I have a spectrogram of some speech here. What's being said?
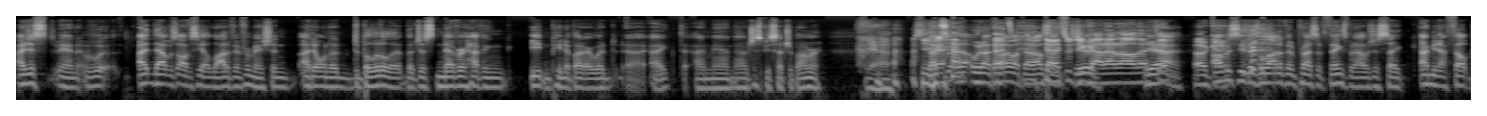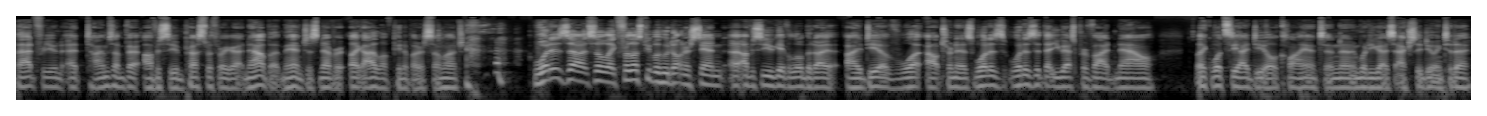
I just, man, w- I, that was obviously a lot of information. I don't want to belittle it, but just never having eaten peanut butter would, uh, I, I, man, that would just be such a bummer. Yeah. That's when I thought That's- about that. I was that's like, what you got out of all that? Yeah. Okay. Obviously, there's a lot of impressive things, but I was just like, I mean, I felt bad for you at times. I'm very, obviously impressed with where you're at now, but man, just never like I love peanut butter so much. what is uh, so like for those people who don't understand? Uh, obviously, you gave a little bit of idea of what Outturn is. What is what is it that you guys provide now? Like, what's the ideal client, and, and what are you guys actually doing today?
